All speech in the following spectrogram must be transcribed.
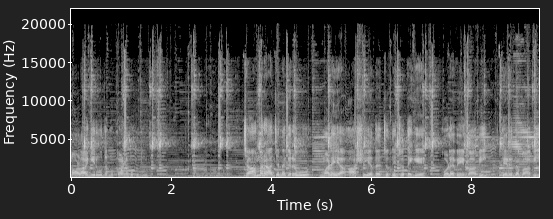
ಹಾಳಾಗಿರುವುದನ್ನು ಕಾಣಬಹುದು. ಚಾಮರಾಜನಗರವು ಮಳೆಯ ಆಶ್ರಯದ ಜೊತೆ ಜೊತೆಗೆ ಕೊಳವೆ ಬಾವಿ, ತೆರೆದ ಬಾವಿ,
